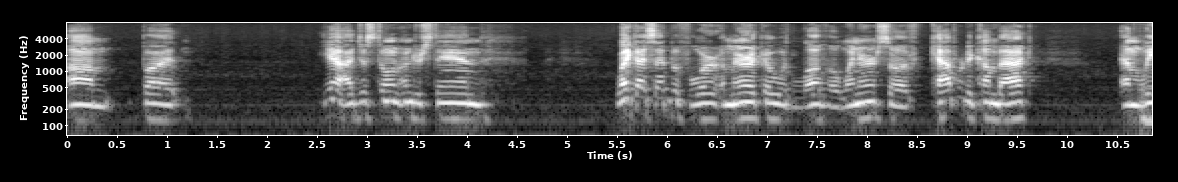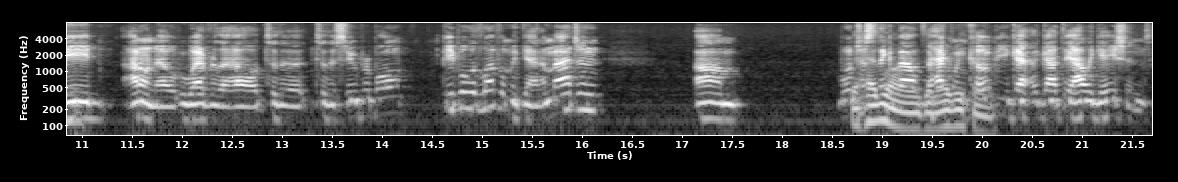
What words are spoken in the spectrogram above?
Um, but yeah, I just don't understand. Like I said before, America would love a winner. So if Cap were to come back and lead, I don't know, whoever the hell to the to the Super Bowl, people would love him again. Imagine, um, well, The just think about and back when. Kobe got got the allegations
